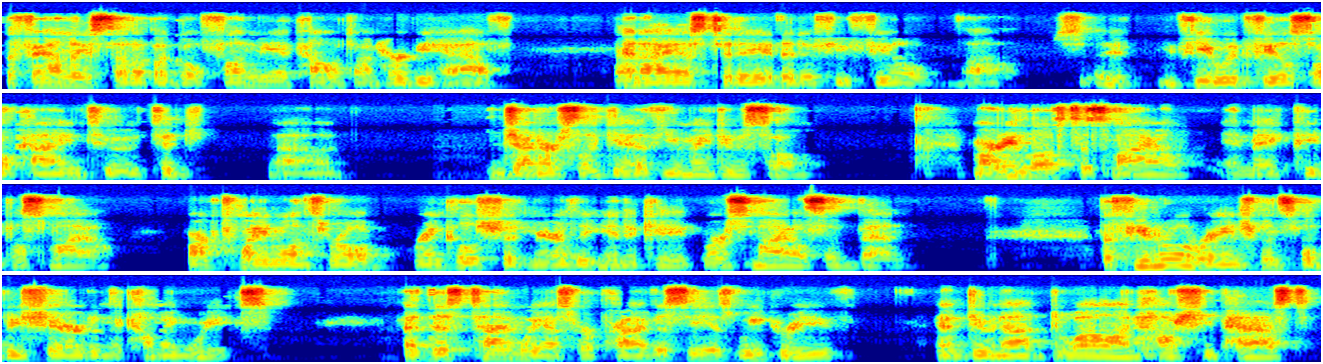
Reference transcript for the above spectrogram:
The family set up a GoFundMe account on her behalf, and I ask today that if you feel uh, if you would feel so kind to, to uh, generously give, you may do so. Marny loves to smile and make people smile. Mark Twain once wrote, wrinkles should merely indicate where smiles have been. The funeral arrangements will be shared in the coming weeks. At this time, we ask for privacy as we grieve and do not dwell on how she passed,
